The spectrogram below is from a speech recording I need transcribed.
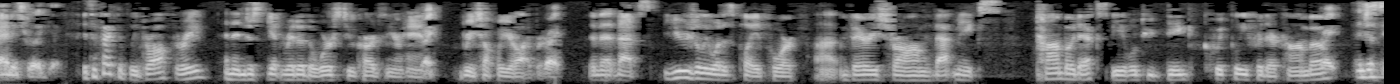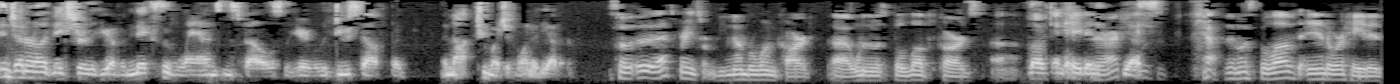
And it's really good. It's effectively draw three, and then just get rid of the worst two cards in your hand. Right. Reshuffle your library. Right. And that, that's usually what it's played for. Uh, very strong. That makes combo decks be able to dig quickly for their combo. Right. And just in general, it makes sure that you have a mix of lands and spells that you're able to do stuff, but and not too much of one or the other. So uh, that's Brainstorm, the number one card, uh, one of the most beloved cards uh, Loved and hated. Yes. yeah, the most beloved and or hated.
